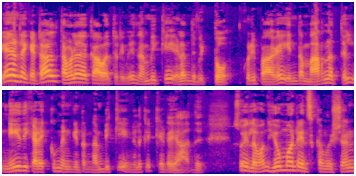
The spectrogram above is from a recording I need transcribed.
ஏனென்று கேட்டால் தமிழக காவல்துறை மீது நம்பிக்கை இழந்து விட்டோம் குறிப்பாக இந்த மரணத்தில் நீதி கிடைக்கும் என்கின்ற நம்பிக்கை எங்களுக்கு கிடையாது. ஸோ இதில் வந்து ஹியூமன் ரைட்ஸ் கமிஷன்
